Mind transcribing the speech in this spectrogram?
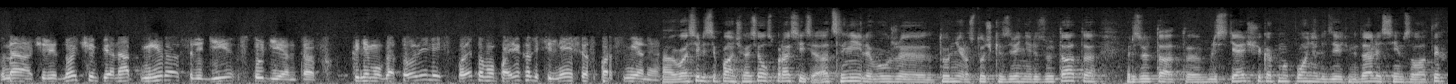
на очередной чемпионат мира среди студентов. К нему готовились, поэтому поехали сильнейшие спортсмены. А, Василий Степанович, хотел спросить, оценили вы уже турнир с точки зрения результата? Результат э, блестящий, как мы поняли, 9 медалей, 7 золотых.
